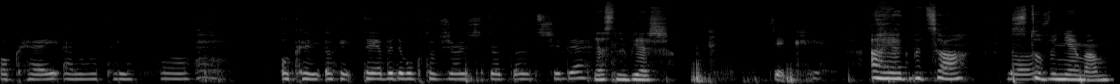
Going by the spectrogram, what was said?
Okej, albo telefon... Okej, okej, to ja będę mógł to wziąć do, do od siebie? Jasne, wiesz. Dzięki. A jakby co? No. Stówy nie mam.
